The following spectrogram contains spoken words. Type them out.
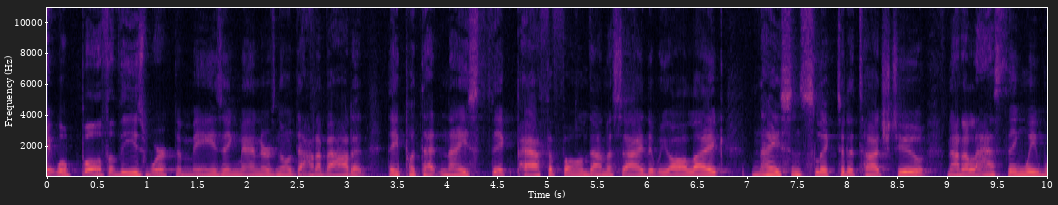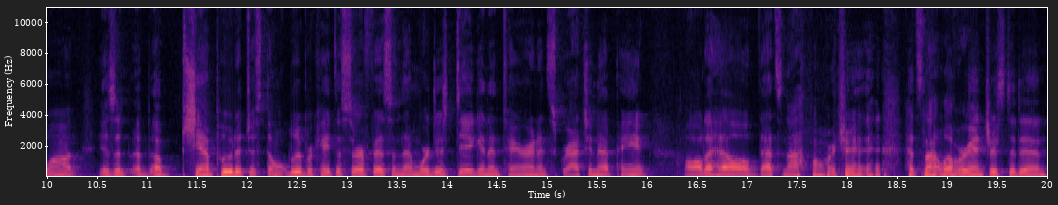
Right, well, both of these worked amazing, man. There's no doubt about it. They put that nice thick path of foam down the side that we all like, nice and slick to the touch too. Now, the last thing we want is a, a, a shampoo that just don't lubricate the surface and then we're just digging and tearing and scratching that paint all to hell. That's not what we're that's not what we're interested in.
